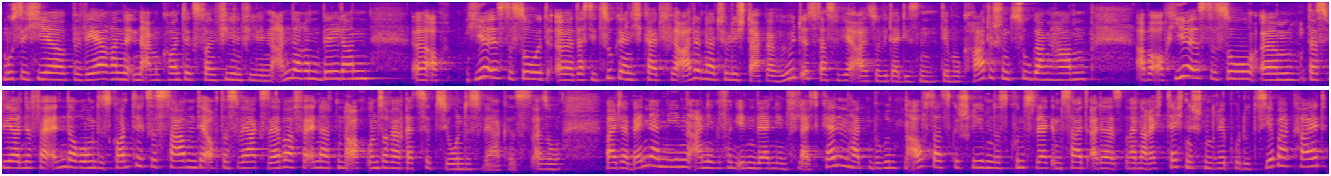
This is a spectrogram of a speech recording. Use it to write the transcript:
muss sich hier bewähren in einem Kontext von vielen, vielen anderen Bildern. Äh, auch hier ist es so, äh, dass die Zugänglichkeit für alle natürlich stark erhöht ist, dass wir also wieder diesen demokratischen Zugang haben. Aber auch hier ist es so, ähm, dass wir eine Veränderung des Kontextes haben, der auch das Werk selber verändert und auch unsere Rezeption des Werkes. Also Walter Benjamin, einige von Ihnen werden ihn vielleicht kennen, hat einen berühmten Aufsatz geschrieben, das Kunstwerk im Zeitalter seiner recht technischen Reproduzierbarkeit.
